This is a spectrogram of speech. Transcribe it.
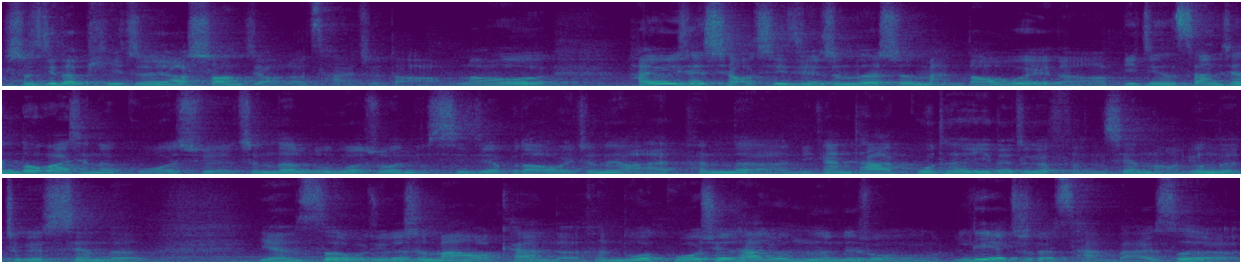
实际的皮质要上脚了才知道，然后还有一些小细节真的是蛮到位的啊，毕竟三千多块钱的国雪，真的如果说你细节不到位，真的要挨喷的。你看它固特异的这个缝线呢，用的这个线的颜色，我觉得是蛮好看的。很多国靴它用的那种劣质的惨白色，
